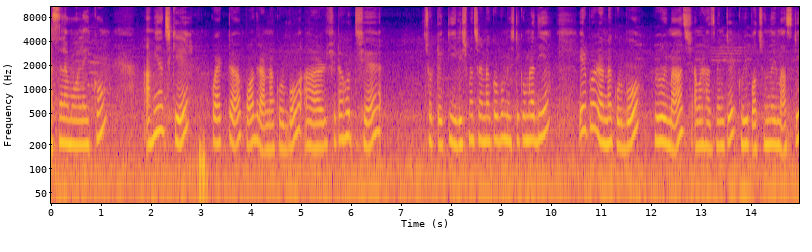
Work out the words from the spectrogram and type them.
আসসালামু আলাইকুম। আমি আজকে কয়েকটা পদ রান্না করব, আর সেটা হচ্ছে ছোট্ট একটি ইলিশ মাছ রান্না করব মিষ্টি কুমড়া দিয়ে। এরপর রান্না করব রুই মাছ, আমার হাজব্যান্ডের খুবই পছন্দ মাছটি।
